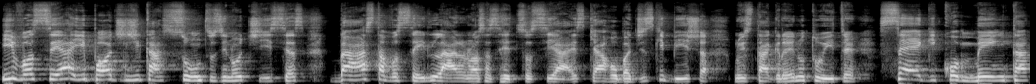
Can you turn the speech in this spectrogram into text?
e você aí pode indicar assuntos e notícias. Basta você ir lá nas nossas redes sociais, que é arroba Disquebicha, no Instagram e no Twitter. Segue, comenta,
